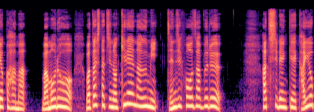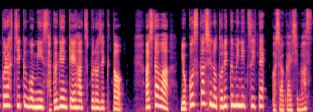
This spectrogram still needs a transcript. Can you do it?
横浜守ろう。私たちの綺麗な海チェンジフォーザブルー。八市連携海洋プラスチックごみ削減啓発プロジェクト。明日は横須賀市の取り組みについてご紹介します。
